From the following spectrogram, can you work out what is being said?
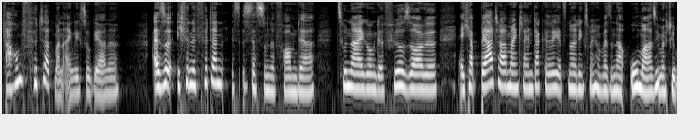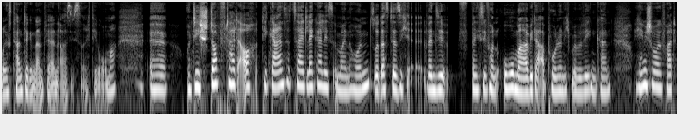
Warum füttert man eigentlich so gerne? Also ich finde, Füttern, ist, ist das so eine Form der Zuneigung, der Fürsorge. Ich habe Bertha, meinen kleinen Dackel, jetzt neuerdings manchmal bei so einer Oma, sie möchte übrigens Tante genannt werden, aber sie ist eine richtige Oma. Äh, und die stopft halt auch die ganze Zeit Leckerlis in meinen Hund, so dass der sich, wenn sie, wenn ich sie von Oma wieder abhole, nicht mehr bewegen kann. Und ich habe mich schon mal gefragt,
